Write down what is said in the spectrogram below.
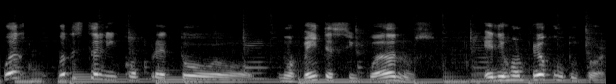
Quando, quando o Stan Lee completou 95 anos, ele rompeu com o tutor.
